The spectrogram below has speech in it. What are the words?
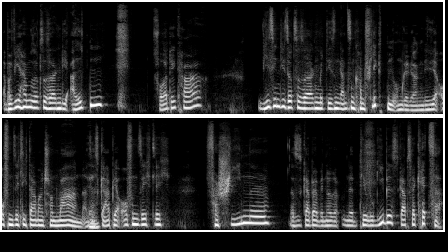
Aber wir haben sozusagen die Alten vor Descartes. Wie sind die sozusagen mit diesen ganzen Konflikten umgegangen, die ja offensichtlich damals schon waren? Also Ja. es gab ja offensichtlich verschiedene, also es gab ja, wenn du in der Theologie bist, gab es ja Ketzer.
